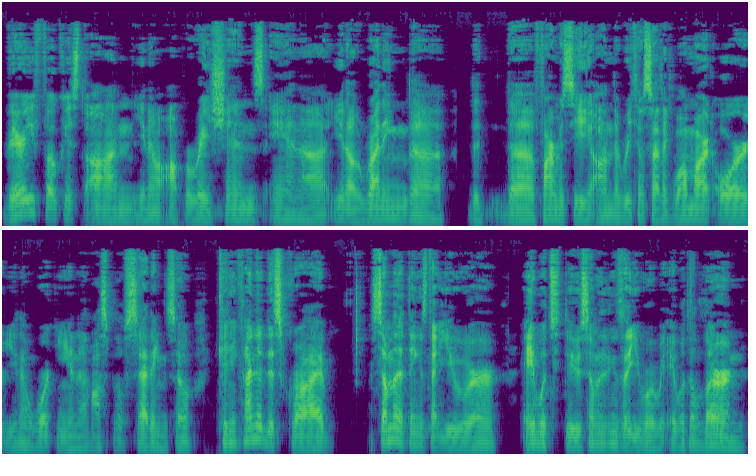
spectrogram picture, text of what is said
very focused on, you know, operations and uh, you know, running the the the pharmacy on the retail side like Walmart or, you know, working in a hospital setting. So, can you kind of describe some of the things that you were able to do, some of the things that you were able to learn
